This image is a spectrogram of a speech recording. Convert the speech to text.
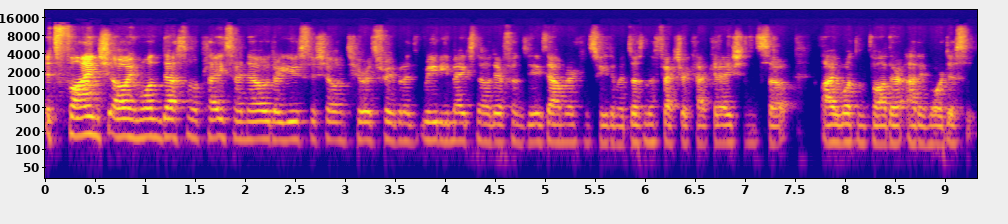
it's fine showing one decimal place. I know they're used to showing two or three, but it really makes no difference. The examiner can see them. It doesn't affect your calculations. So I wouldn't bother adding more distance.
